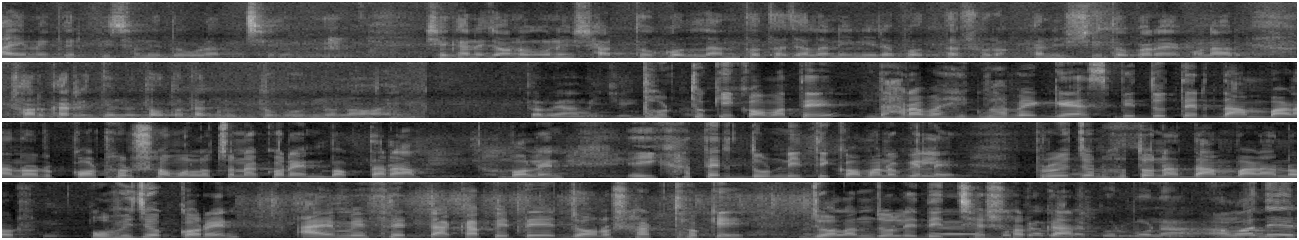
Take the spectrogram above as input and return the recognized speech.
আইএমএফের পিছনে দৌড়াচ্ছে। সেখানে জনগণের স্বার্থ কল্যাণ তথা জ্বালানি নিরাপত্তা সুরক্ষা নিশ্চিত করা এখন আর সরকারের জন্য ততটা গুরুত্বপূর্ণ নয়। তবে আমি ভর্তুকি কমাতে ধারাবাহিকভাবে গ্যাস বিদ্যুতের দাম বাড়ানোর কঠোর সমালোচনা করেন বক্তারা। বলেন এই খাতের দুর্নীতি কমানো গেলে প্রয়োজন হতো না দাম বাড়ানোর। অভিযোগ করেন আইএমএফ এর টাকা পেতে জনস্বার্থকে জলাঞ্জলি দিচ্ছে সরকার। করব না। আমাদের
